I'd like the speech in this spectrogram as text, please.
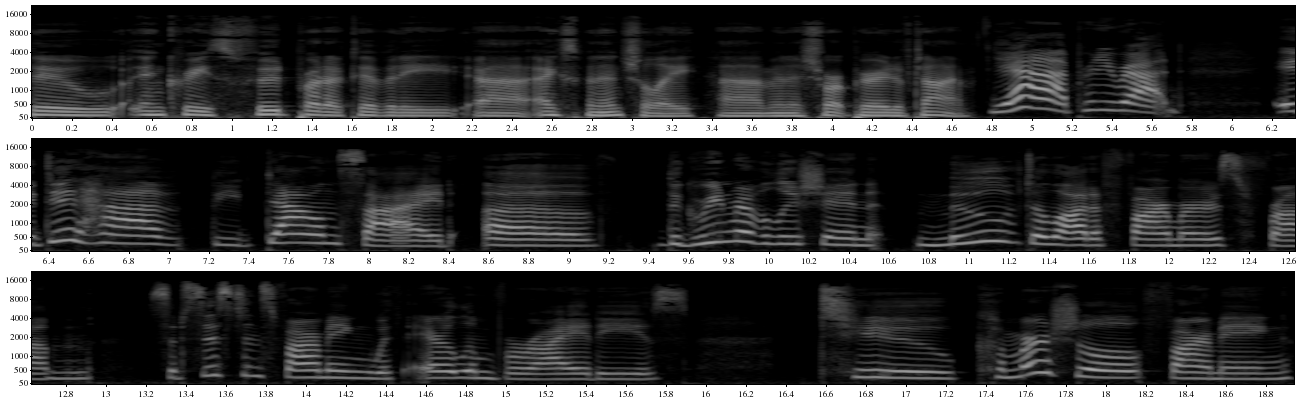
to increase food productivity uh, exponentially um, in a short period of time. Yeah, pretty rad. It did have the downside of the Green Revolution moved a lot of farmers from subsistence farming with heirloom varieties to commercial farming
